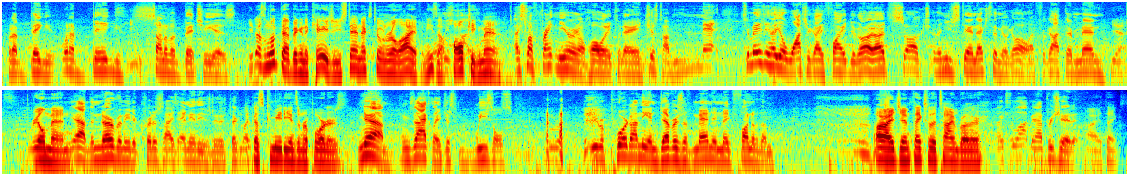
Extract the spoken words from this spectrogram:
What a big, what a big son of a bitch he is. He doesn't look that big in the cage. You stand next to him in real life, and he's a hulking guy. man. I saw Frank Mir in a hallway today, and just a man. It's amazing how you'll watch a guy fight, and you go, "Oh, that sucks," and then you stand next to him, you're like, "Oh, I forgot, they're men." Yes. Real men, Yeah, the nerve of me to criticize any of these dudes. They're, like us comedians and reporters. Yeah, exactly. Just weasels. We re- we report on the endeavors of men and make fun of them. All right, Jim. Thanks for the time, brother. Thanks a lot, man. I appreciate it. All right, thanks.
